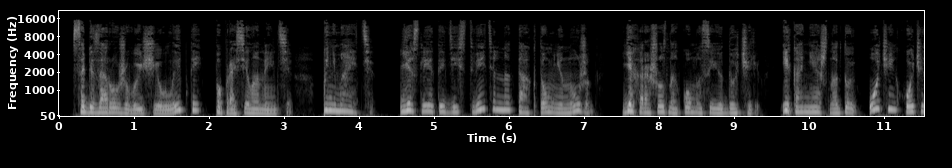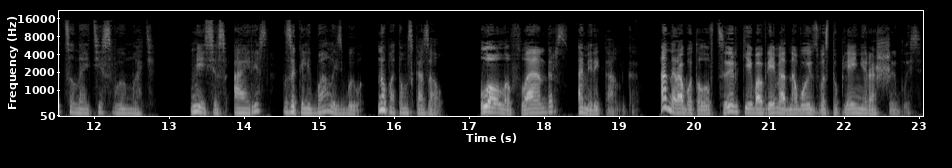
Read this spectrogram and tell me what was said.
— с обезоруживающей улыбкой попросила Нэнси. «Понимаете, если это действительно так, кто мне нужен, я хорошо знакома с ее дочерью, и, конечно, той очень хочется найти свою мать». Миссис Айрис заколебалась было, но потом сказал, «Лола Флендерс — американка. Она работала в цирке и во время одного из выступлений расшиблась.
